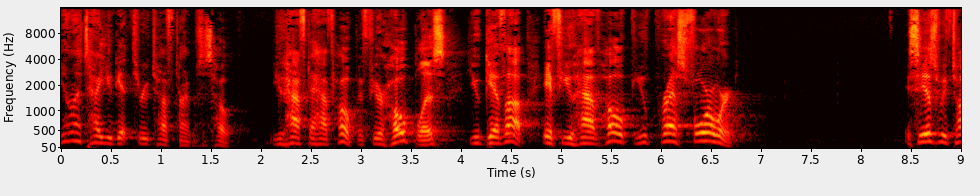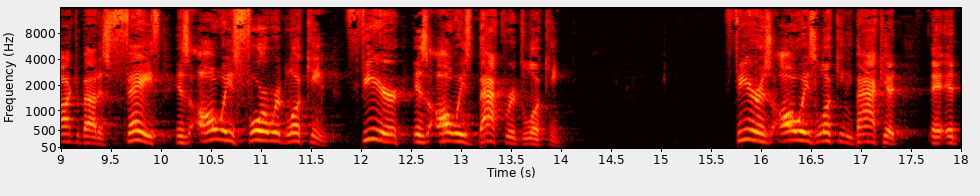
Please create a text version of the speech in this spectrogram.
You know, that's how you get through tough times, is hope. You have to have hope. If you're hopeless, you give up. If you have hope, you press forward. You see, as we've talked about, is faith is always forward looking. Fear is always backward looking. Fear is always looking back at, at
